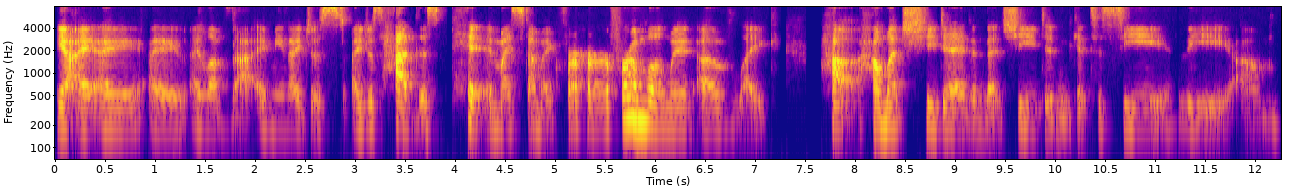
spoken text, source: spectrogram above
Yeah, I, I, I I love that. I mean, I just I just had this pit in my stomach for her for a moment of like how how much she did and that she didn't get to see the um,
